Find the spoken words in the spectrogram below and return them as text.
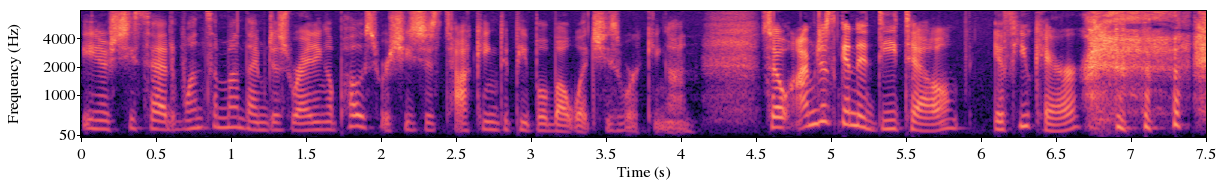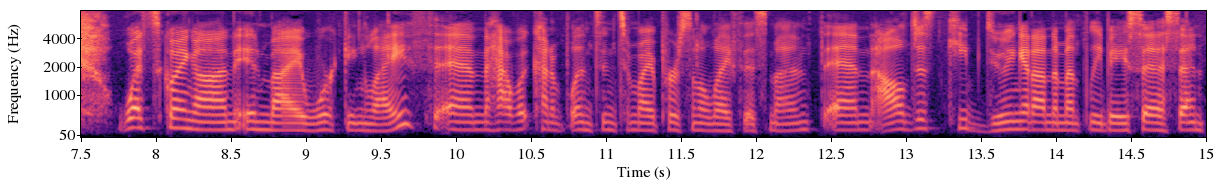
you know, she said once a month I'm just writing a post where she's just talking to people about what she's working on. So I'm just going to detail, if you care, what's going on in my working life and how it kind of blends into my personal life this month. And I'll just keep doing it on a monthly basis. And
